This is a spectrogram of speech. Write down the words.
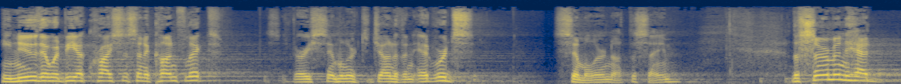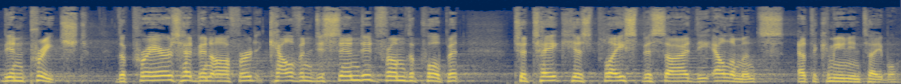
He knew there would be a crisis and a conflict. This is very similar to Jonathan Edwards. Similar, not the same. The sermon had been preached, the prayers had been offered. Calvin descended from the pulpit to take his place beside the elements at the communion table.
